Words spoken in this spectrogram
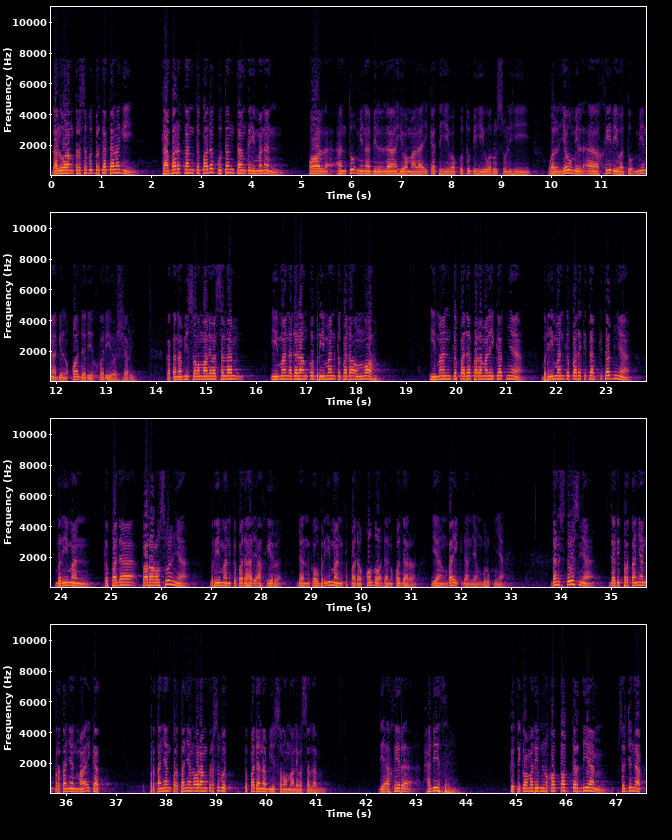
Lalu orang tersebut berkata lagi, "Kabarkan kepadaku tentang keimanan." Qala an tu'mina billahi wa malaikatihi wa kutubihi wa rusulihi wal yaumil akhir wa tu'mina bil qadari khairi wa syarri. Kata Nabi sallallahu alaihi wasallam, iman adalah engkau beriman kepada Allah, iman kepada para malaikatnya, beriman kepada kitab-kitabnya, beriman kepada para rasulnya, beriman kepada hari akhir dan kau beriman kepada qada dan qadar yang baik dan yang buruknya. Dan seterusnya dari pertanyaan-pertanyaan malaikat, pertanyaan-pertanyaan orang tersebut kepada Nabi sallallahu alaihi wasallam. Di akhir hadis ketika Umar bin Khattab terdiam sejenak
